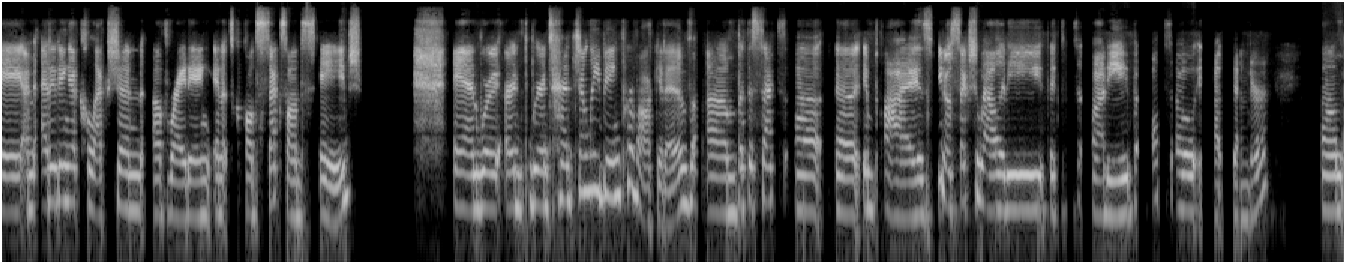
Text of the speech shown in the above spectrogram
a, I'm editing a collection of writing, and it's called Sex on Stage and we're we're intentionally being provocative um, but the sex uh, uh, implies you know sexuality the body but also it's about gender Um,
